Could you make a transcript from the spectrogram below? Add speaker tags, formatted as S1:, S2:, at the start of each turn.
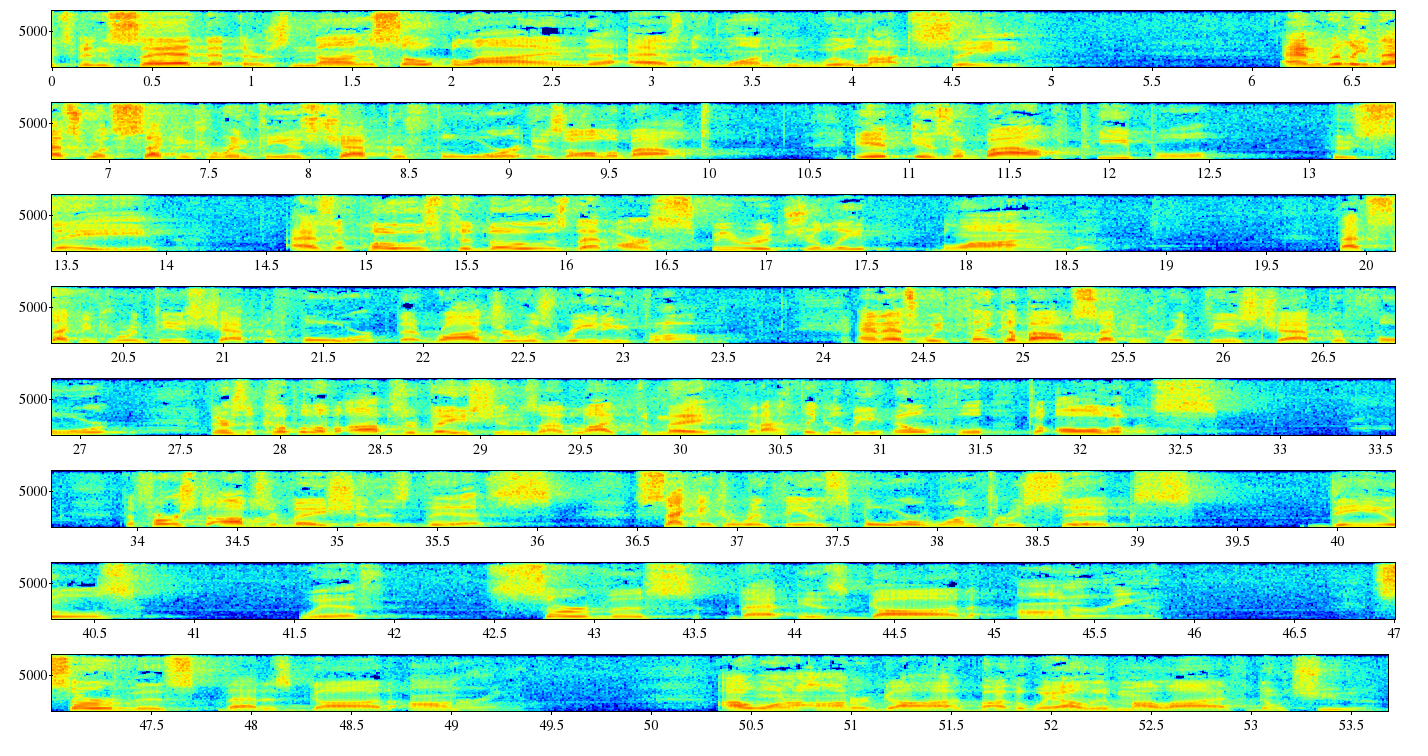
S1: It's been said that there's none so blind as the one who will not see. And really that's what 2 Corinthians chapter 4 is all about. It is about people who see as opposed to those that are spiritually blind. That's 2 Corinthians chapter 4 that Roger was reading from. And as we think about 2 Corinthians chapter 4, there's a couple of observations I'd like to make that I think will be helpful to all of us. The first observation is this 2 Corinthians 4 1 through 6 deals with service that is God honoring. Service that is God honoring. I want to honor God by the way I live my life, don't you?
